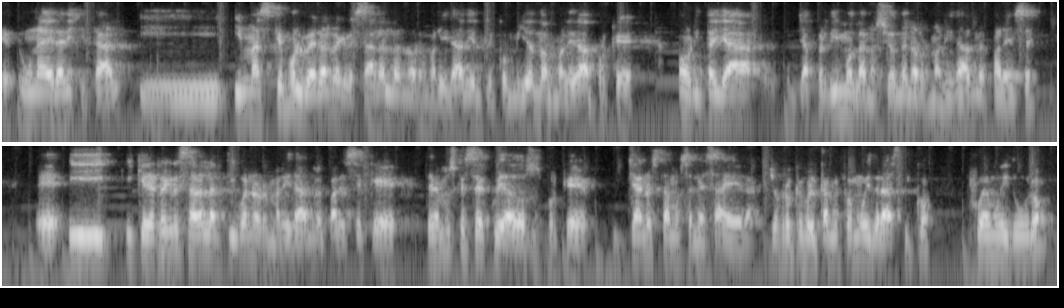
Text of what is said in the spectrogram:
eh, una era digital y, más que volver a regresar a la normalidad y entre comillas normalidad porque ahorita ya, ya perdimos la noción de normalidad me parece eh, y, y, querer regresar a la antigua normalidad me parece que tenemos que ser cuidadosos porque ya no estamos en esa era. Yo creo que el cambio fue muy drástico fue muy duro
